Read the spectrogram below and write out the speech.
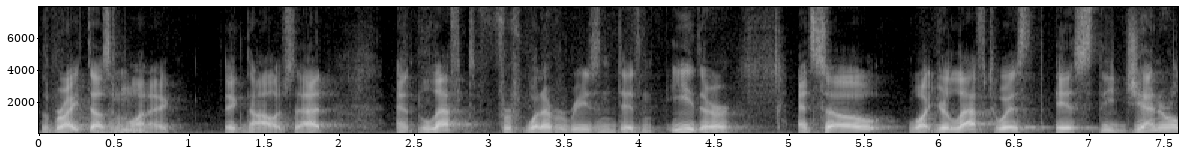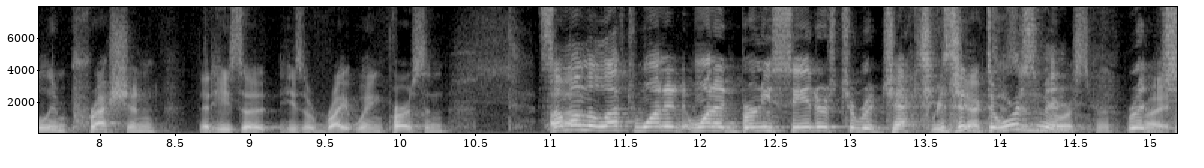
The right doesn't mm-hmm. want to acknowledge that, and left for whatever reason didn't either. And so what you're left with is the general impression that he's a he's a right wing person. Some uh, on the left wanted wanted Bernie Sanders to reject, his, endorsement, his endorsement. Reject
